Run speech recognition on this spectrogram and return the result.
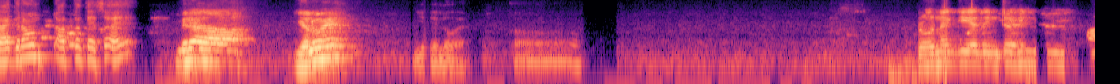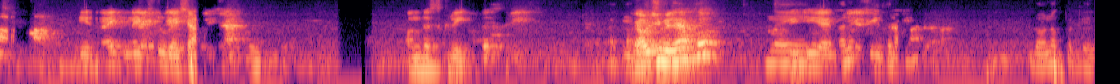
बैकग्राउंड आपका कैसा है मेरा येलो है येलो है अ, Ronak ji has interviewed. He's right next to Vaishali on the screen. राहुल जी मिले आपको? नहीं रौनक पटेल।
